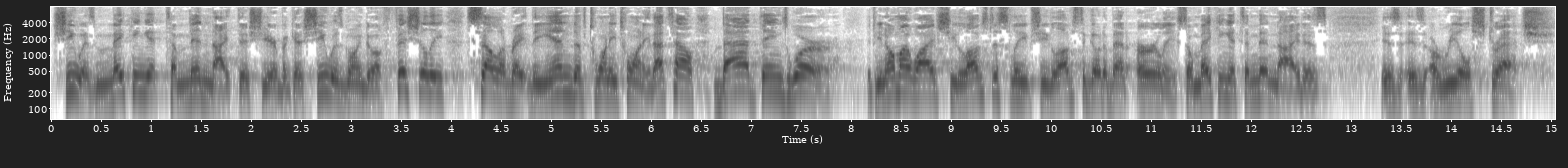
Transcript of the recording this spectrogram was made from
She was making it to midnight this year because she was going to officially celebrate the end of 2020. That's how bad things were. If you know my wife, she loves to sleep. She loves to go to bed early. So making it to midnight is, is, is a real stretch.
